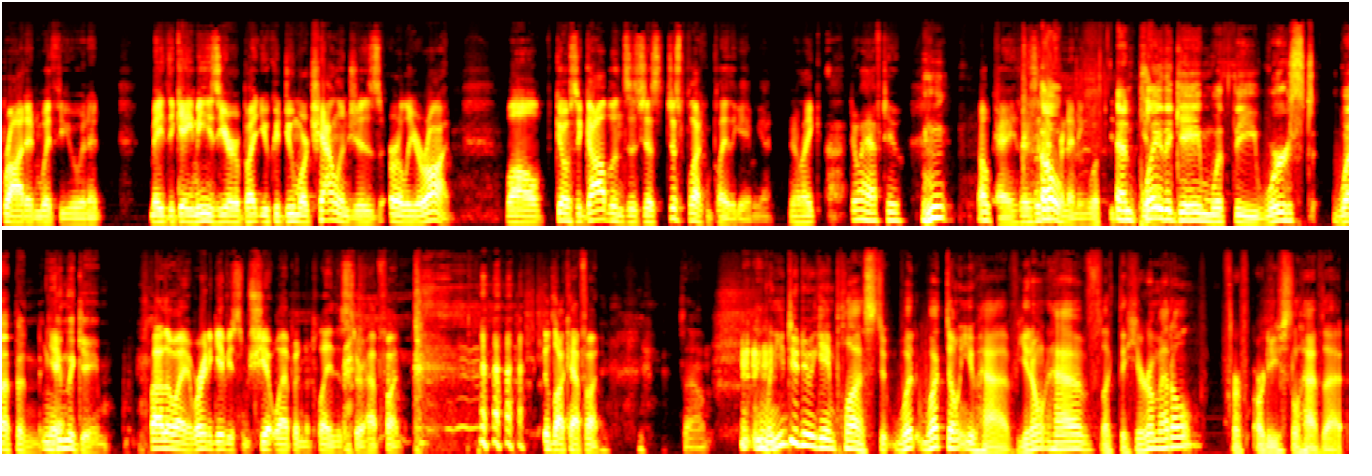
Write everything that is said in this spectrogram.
brought in with you, and it made the game easier, but you could do more challenges earlier on. While Ghosts and Goblins is just just play, play the game again. You're like, "Uh, do I have to? Mhm. Okay, there's a Oh, different ending. Whoop, and play the game with the worst weapon Yeah. in the game. By the way, we're gonna give you some shit weapon to play this through. Have fun. Good luck. Have fun. So when you do New Game Plus, do, what what don't you have? You don't have like the hero medal for, or do you still have that?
